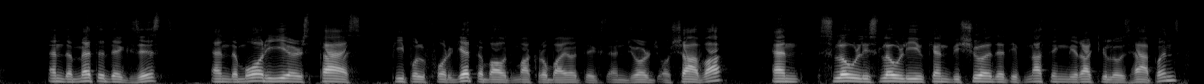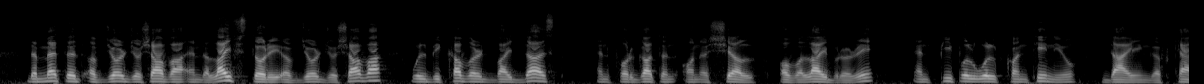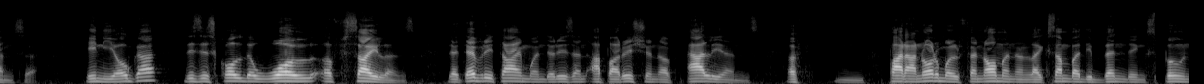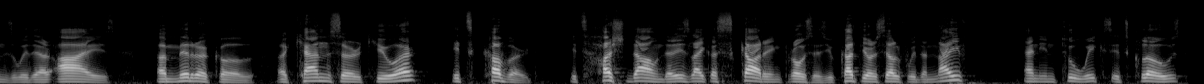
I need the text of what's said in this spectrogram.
And the method exists. And the more years pass, people forget about macrobiotics and George Ohsawa. And slowly, slowly, you can be sure that if nothing miraculous happens, the method of George Ohsawa and the life story of George Ohsawa will be covered by dust and forgotten on a shelf of a library, and people will continue dying of cancer. In yoga, this is called the wall of silence. That every time when there is an apparition of aliens, a mm, paranormal phenomenon like somebody bending spoons with their eyes, a miracle, a cancer cure, it's covered. It's hushed down. There is like a scarring process. You cut yourself with a knife, and in two weeks it's closed,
